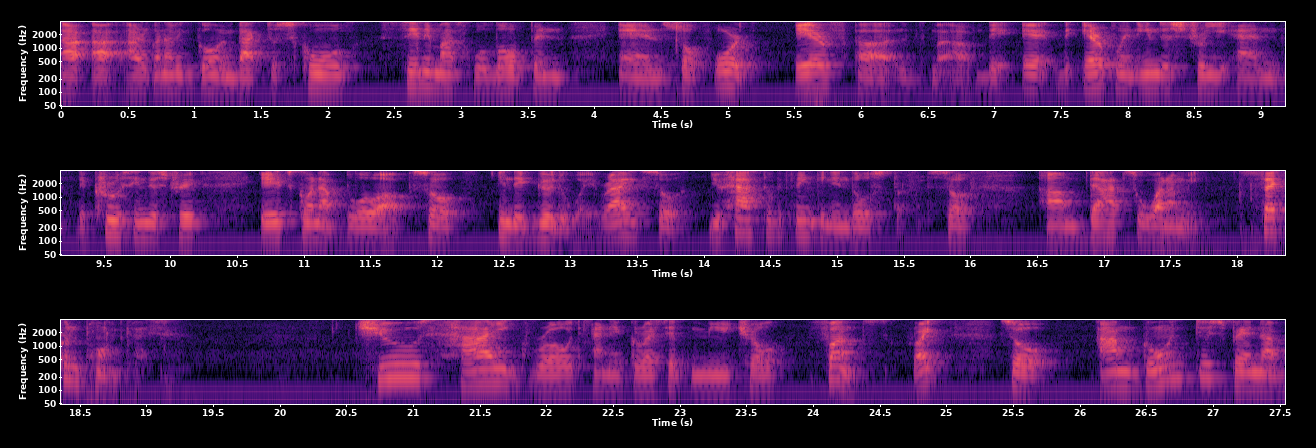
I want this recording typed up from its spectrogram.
are, are, are gonna be going back to school, cinemas will open, and so forth. Air, uh, uh, the air, the airplane industry and the cruise industry, it's gonna blow up. So in the good way, right? So you have to be thinking in those terms. So um, that's what I mean. Second point, guys. Choose high growth and aggressive mutual funds, right? So I'm going to spend a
